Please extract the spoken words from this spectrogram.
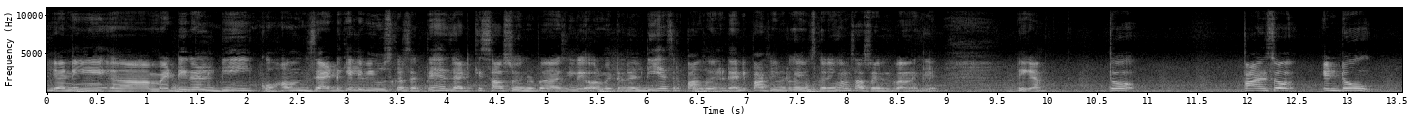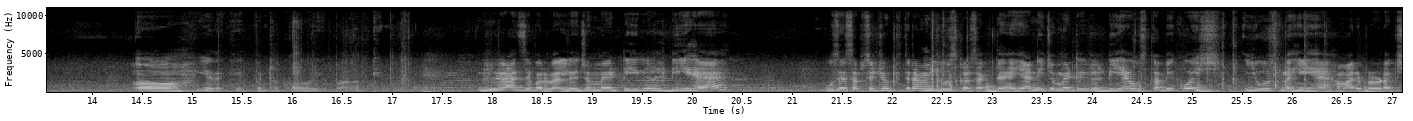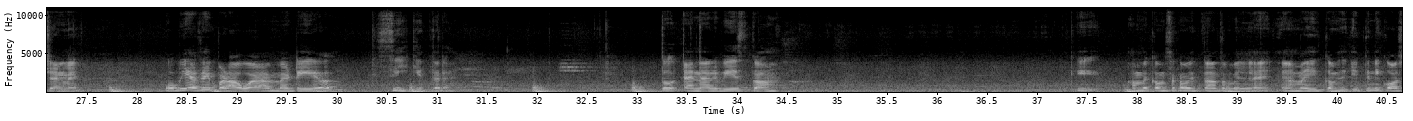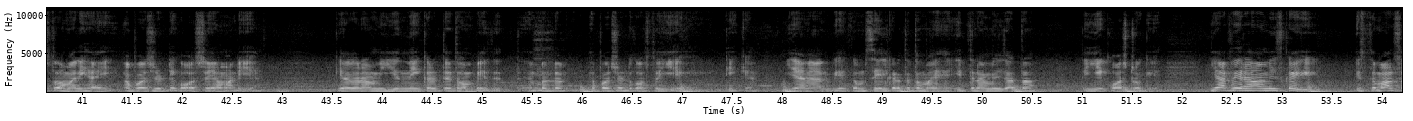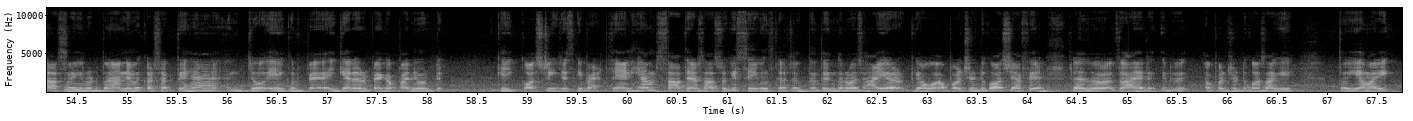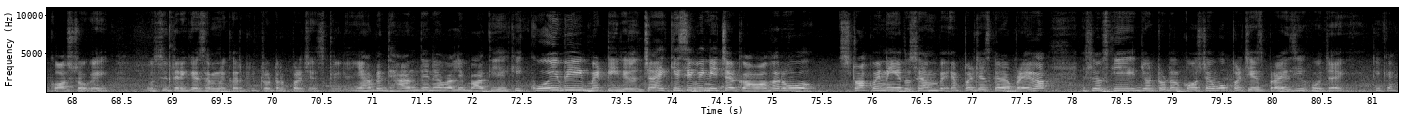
यानी मटेरियल डी को हम जेड के लिए भी यूज़ कर सकते हैं। जेड के 700 यूनिट बनाने के लिए। और मटेरियल डी है सिर्फ़ 500 यूनिट यानी 500 यूनिट का यूज़ करेंगे हम 700 यूनिट बनाने के लिए। ठीक है? तो 500 सौ इंटू ये देखिए मीटर को रिलाइजेबल वैल्यू जो मटेरियल डी है, उसे सब्सिट्यूट की तरह हम यूज़ कर सकते हैं। यानी जो मटेरियल डी है, उसका भी कोई यूज़ नहीं है हमारे प्रोडक्शन में। वो भी ऐसे ही पड़ा हुआ है मटेरियल सी की तरह। तो एन आर वी इसका कि हमें कम से कम इतना तो मिलना है। हमें कम से, इतनी कॉस्ट तो हमारी है ही अपॉर्चुनिटी कॉस्ट है हमारी है कि अगर हम ये नहीं करते तो हम बेच देते मतलब अपॉर्चुनिटी कॉस्ट तो ये है, ठीक है। ये एन आर वी है हम सेल करते तो हमें इतना मिल जाता तो ये कॉस्ट हो गई या फिर हम इसका इस्तेमाल 700 यूनिट बनाने में कर सकते हैं, जो एक रुपये ग्यारह रुपये का पर यूनिट की कॉस्टिंग जिसकी बैठते हैं। यानी हम सात हज़ार सात सौ की सेविंग्स कर सकते हैं। तो इन दोनों में से हायर क्या हुआ अपॉर्चुनिटी कॉस्ट या फिर तो हायर अपॉर्चुनिटी कॉस्ट आ गई तो ये हमारी कॉस्ट हो गई। उसी तरीके से हमने करके टोटल परचेज़ के लिए। यहाँ पे ध्यान देने वाली बात यह है कि कोई भी मटेरियल चाहे किसी भी नेचर का हो, अगर वो स्टॉक में नहीं है तो उसे हम परचेज़ करना पड़ेगा। इसलिए उसकी जो टोटल कॉस्ट है, वो परचेज़ प्राइस ही हो जाएगी। ठीक है?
